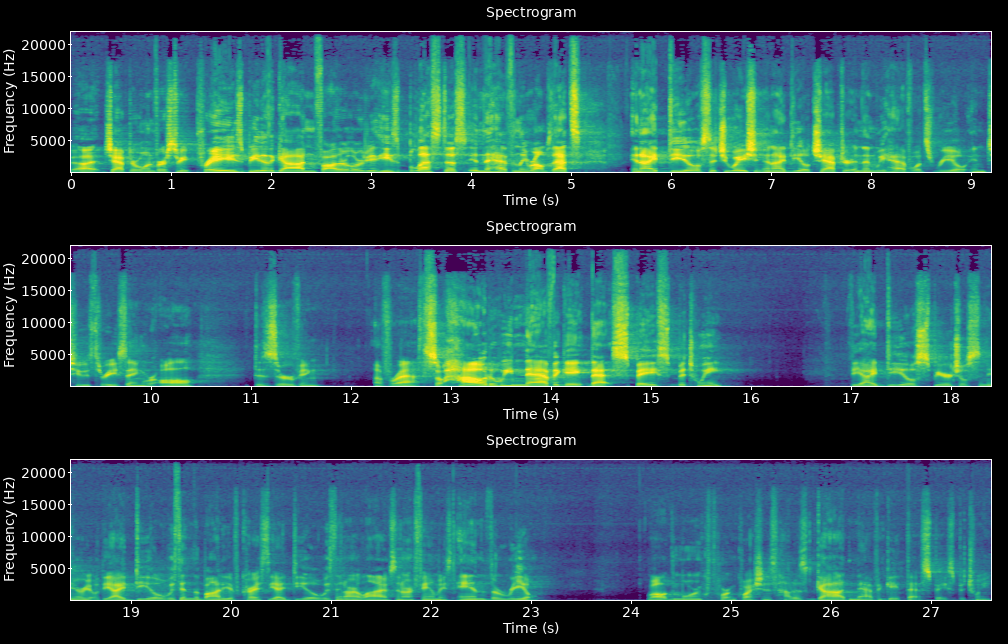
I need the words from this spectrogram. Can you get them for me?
uh, chapter 1, verse 3. Praise be to the God and Father, Lord Jesus. He's blessed us in the heavenly realms. That's an ideal situation, an ideal chapter. And then we have what's real in 2 3, saying we're all deserving of wrath. So, how do we navigate that space between? The ideal spiritual scenario, the ideal within the body of Christ, the ideal within our lives and our families, and the real. Well, the more important question is how does God navigate that space between?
